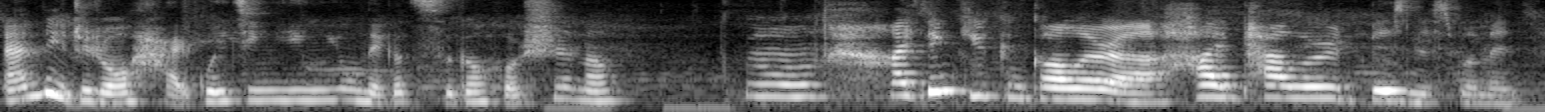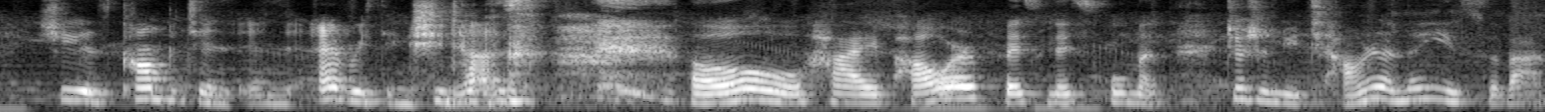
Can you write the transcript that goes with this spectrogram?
Andy 这种海归精英，用哪个词更合适呢？Hmm, I think you can call her a high powered businesswoman. She is competent in everything she does. 哦、h i g h power business woman 就是女强人的意思吧？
